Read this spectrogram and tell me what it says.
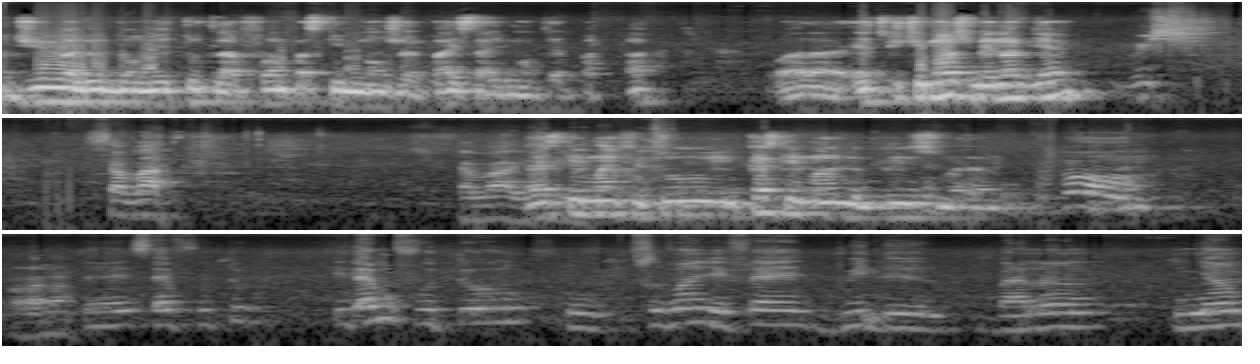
Dieu va lui donner toute la forme parce qu'il ne mangeait pas, il ne s'alimentait pas. Voilà. Est-ce que tu manges maintenant bien? Oui, ça va. Ça va. Est-ce qu'il mange foutu Qu'est-ce qu'il mange le plus, madame? Bon, voilà. Euh, C'est photo. Il aime photo. Souvent, j'ai fait bouillie de banane, gnam.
